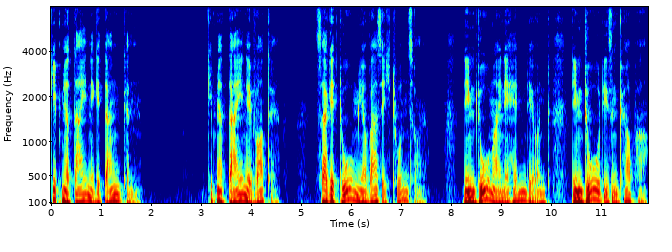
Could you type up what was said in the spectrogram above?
Gib mir deine Gedanken Gib mir deine Worte. Sage du mir, was ich tun soll. Nimm du meine Hände und nimm du diesen Körper.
